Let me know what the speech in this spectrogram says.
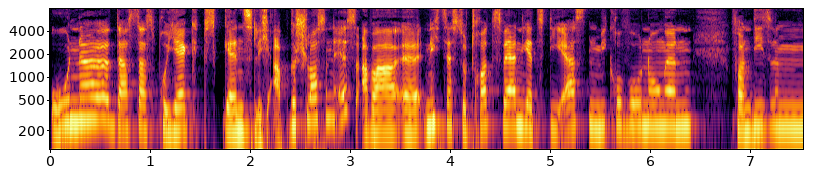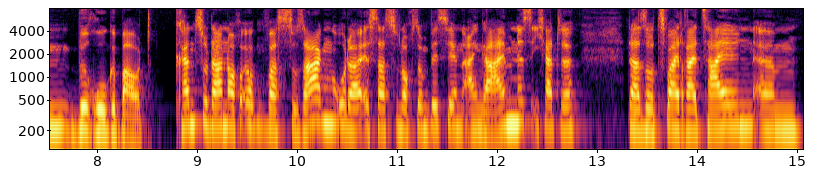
ohne dass das Projekt gänzlich abgeschlossen ist. Aber äh, nichtsdestotrotz werden jetzt die ersten Mikrowohnungen von diesem Büro gebaut. Kannst du da noch irgendwas zu sagen oder ist das noch so ein bisschen ein Geheimnis? Ich hatte da so zwei, drei Zeilen ähm,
